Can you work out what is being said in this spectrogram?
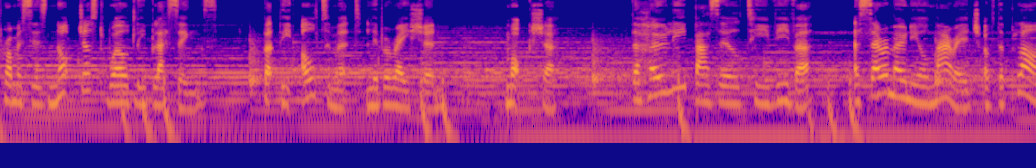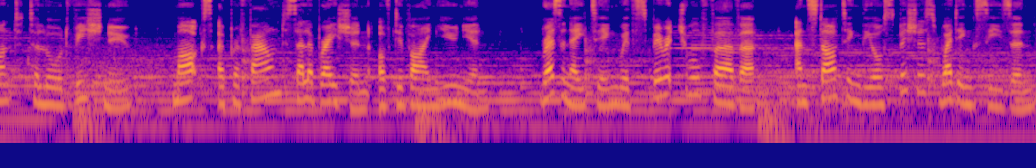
promises not just worldly blessings, but the ultimate liberation, moksha. The holy Basil T. Viva, a ceremonial marriage of the plant to Lord Vishnu, marks a profound celebration of divine union, resonating with spiritual fervour and starting the auspicious wedding season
